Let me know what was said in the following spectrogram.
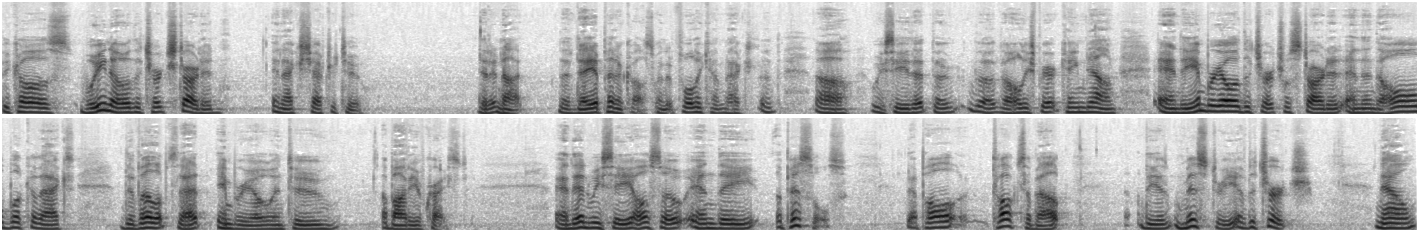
because we know the church started in Acts chapter 2. Did it not? the day of Pentecost, when it fully came back, uh, we see that the, the, the, Holy Spirit came down and the embryo of the church was started, and then the whole book of Acts develops that embryo into a body of Christ. And then we see also in the epistles that Paul talks about the mystery of the church. Now,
